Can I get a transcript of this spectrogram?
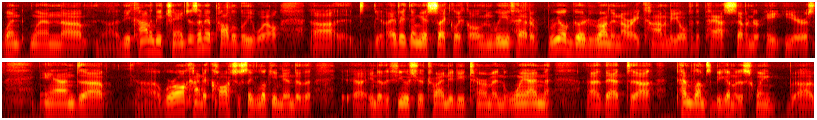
when, when uh, the economy changes, and it probably will, uh, you know, everything is cyclical, and we've had a real good run in our economy over the past seven or eight years. And uh, we're all kind of cautiously looking into the uh, into the future, trying to determine when uh, that uh, pendulum's beginning to swing, uh,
